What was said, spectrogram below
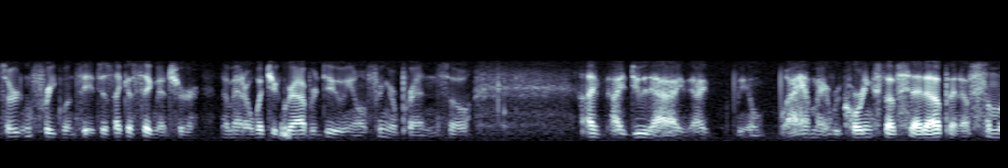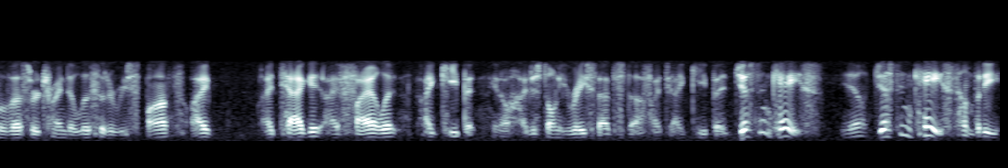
certain frequency. It's just like a signature. No matter what you grab or do, you know, fingerprint. So I I do that. I, I you know I have my recording stuff set up, and if some of us are trying to elicit a response, I I tag it, I file it, I keep it. You know, I just don't erase that stuff. I, I keep it just in case. You know, just in case somebody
